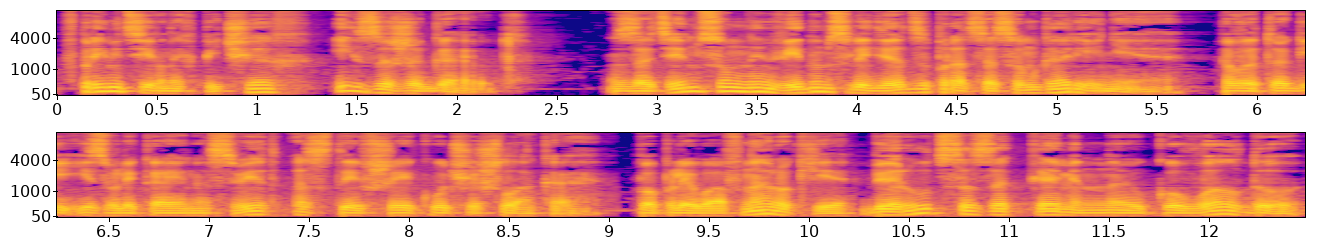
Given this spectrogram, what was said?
в примитивных печах и зажигают. Затем с умным видом следят за процессом горения, в итоге извлекая на свет остывшие кучи шлака. Поплевав на руки, берутся за каменную кувалду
